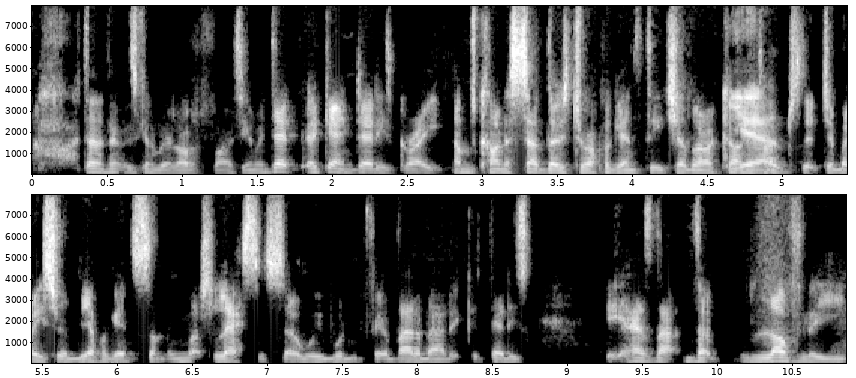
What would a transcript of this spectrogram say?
I don't think there's going to be a lot of fighting. I mean, Dead, again, Dead is great. I'm kind of sad those two are up against each other. I kind Yeah. of hoped that Debaser would be up against something much lesser, so we wouldn't feel bad about it because Dead is. It has that that lovely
